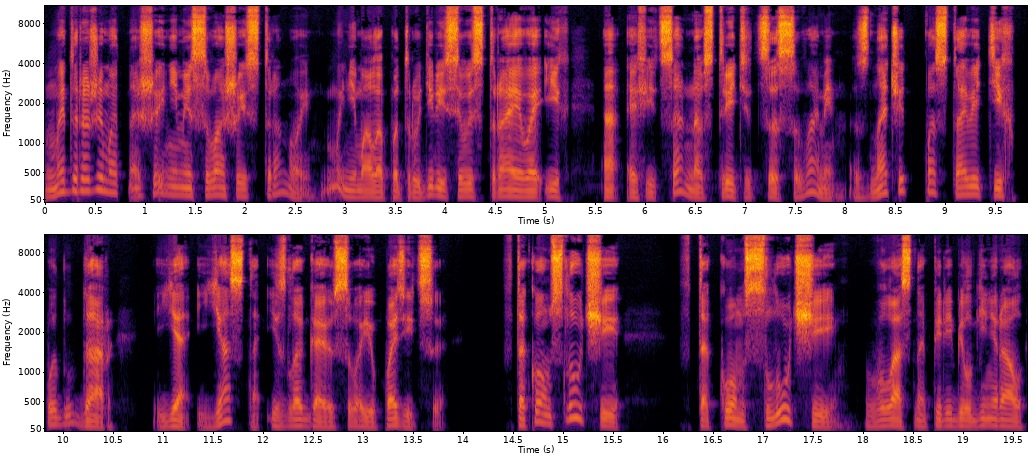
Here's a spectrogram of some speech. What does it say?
Мы дорожим отношениями с вашей страной. Мы немало потрудились, выстраивая их, а официально встретиться с вами значит поставить их под удар. Я ясно излагаю свою позицию. В таком случае... В таком случае – властно перебил генерал,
